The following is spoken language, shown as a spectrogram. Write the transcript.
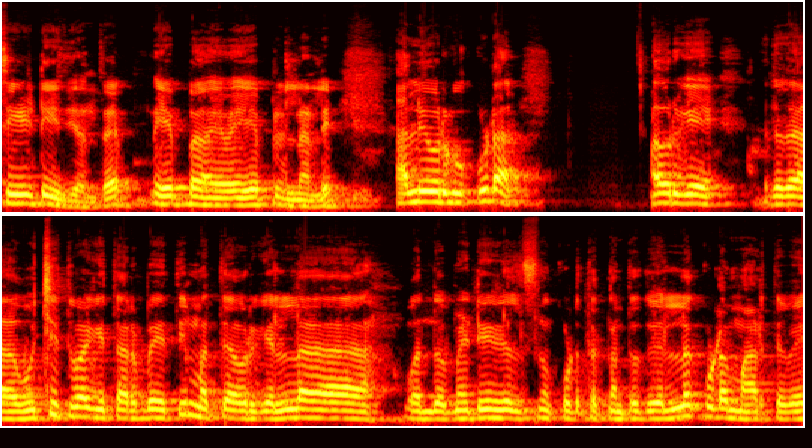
ಸಿ ಇ ಟಿ ಇದೆಯಂತೆ ಏಪ್ ಏಪ್ರಿಲ್ನಲ್ಲಿ. ಅಲ್ಲಿವರೆಗೂ ಕೂಡ ಅವ್ರಿಗೆ ಉಚಿತವಾಗಿ ತರಬೇತಿ ಮತ್ತು ಅವ್ರಿಗೆಲ್ಲ ಒಂದು ಮೆಟೀರಿಯಲ್ಸ್ನ ಕೊಡ್ತಕ್ಕಂಥದ್ದು ಎಲ್ಲ ಕೂಡ ಮಾಡ್ತೇವೆ.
